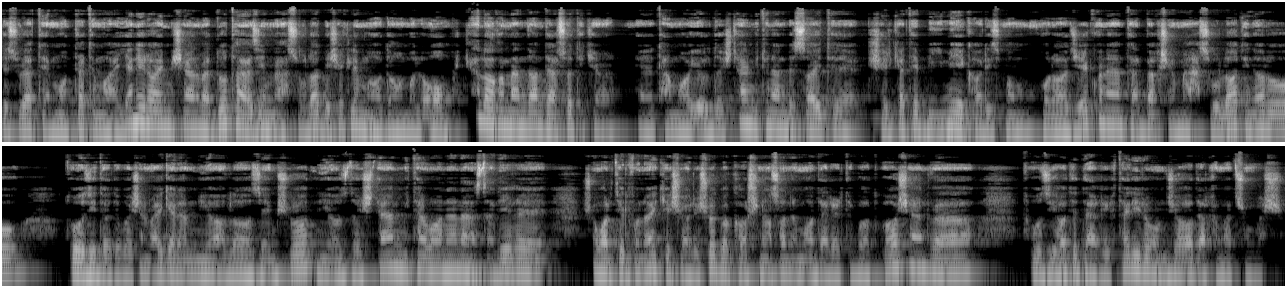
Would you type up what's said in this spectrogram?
به صورت مدت معین ارائه میشن و دو تا از این محصولات به شکل مادام العمر. علاقه مندان در صورتی که تمایل داشتن می‌تونن به سایت شرکت بیمه کاریزما مراجعه کنن در بخش محصولات اینا رو توضیح داده باشن. و اگر هم لازم شد نیاز داشتن می‌توانن از طریق شماره تلفن که اشاره شد با کارشناسان ما در ارتباط باشند و توضیحات دقیق تری رو اونجا در خدمتشون باشیم.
